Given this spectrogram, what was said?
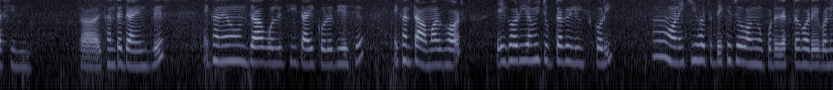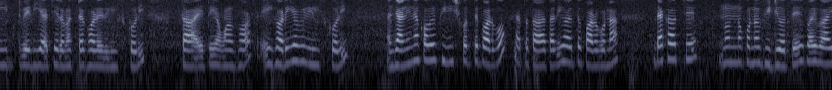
আসিনি। তা এখানটা ডাইনিং প্লেস এখানেও যা বলেছি তাই করে দিয়েছে। এখানটা আমার ঘর। এই ঘরেই আমি টুকটাক রিলস করি। অনেকেই হয়তো দেখেছ, আমি ওপরের একটা ঘরে মানে ইট বেরিয়ে আছে এরকম একটা ঘরে রিলস করি। তা এটাই আমার ঘর। এই ঘরেই আমি রিলস করি। জানি না কবে ফিনিশ করতে পারব, এত তাড়াতাড়ি হয়তো পারব না। দেখা হচ্ছে অন্য কোনো ভিডিওতে বাই বাই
